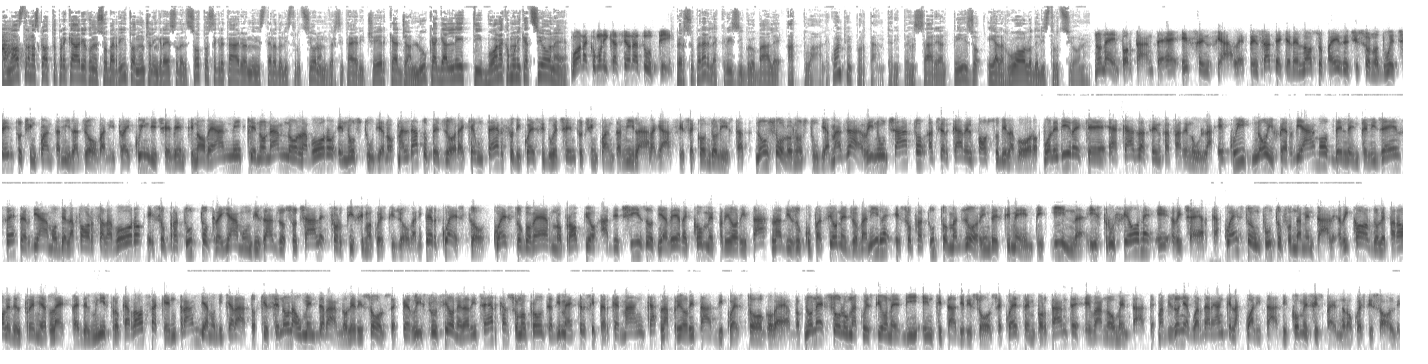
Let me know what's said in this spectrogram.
La nostra mascotte precario con il suo barrito annuncia l'ingresso del sottosegretario al Ministero dell'Istruzione, Università e Ricerca Gianluca Galletti. Buona comunicazione. Buona comunicazione a tutti. Per superare la crisi globale attuale, quanto è importante ripensare al peso e al ruolo dell'istruzione? Non è importante, è essenziale. Pensate che nel nostro paese ci sono 250.000 giovani tra i 15 e i 29 anni che non hanno lavoro e non studiano, ma il dato peggiore è che un terzo di questi 250 150.000 ragazzi, secondo l'Istat, non solo non studia, ma ha già rinunciato a cercare il posto di lavoro. Vuole dire che è a casa senza fare nulla. E qui noi perdiamo delle intelligenze, perdiamo della forza lavoro e soprattutto creiamo un disagio sociale fortissimo a questi giovani. Per questo questo governo proprio ha deciso di avere come priorità la disoccupazione giovanile e soprattutto maggiori investimenti in istruzione e ricerca ricerca. Questo è un punto fondamentale. Ricordo le parole del Premier Letta e del Ministro Carrozza che entrambi hanno dichiarato che se non aumenteranno le risorse per l'istruzione e la ricerca sono pronti a dimettersi perché manca la priorità di questo governo. Non è solo una questione di entità di risorse, questo è importante e vanno aumentate, ma bisogna guardare anche la qualità di come si spendono questi soldi.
